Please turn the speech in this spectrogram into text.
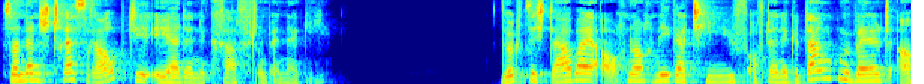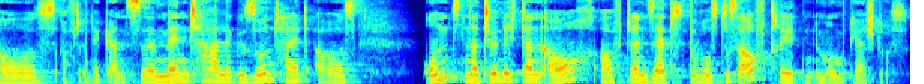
sondern Stress raubt dir eher deine Kraft und Energie. Wirkt sich dabei auch noch negativ auf deine Gedankenwelt aus, auf deine ganze mentale Gesundheit aus und natürlich dann auch auf dein selbstbewusstes Auftreten im Umkehrschluss.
